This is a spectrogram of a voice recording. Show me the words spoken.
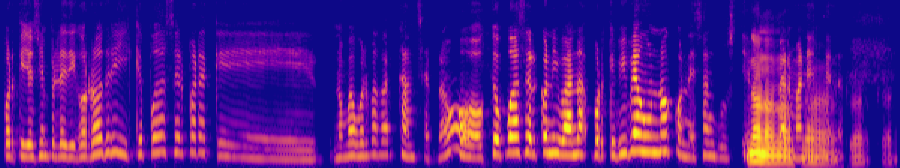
porque yo siempre le digo, Rodri, ¿qué puedo hacer para que no me vuelva a dar cáncer, no? O qué puedo hacer con Ivana, porque vive uno con esa angustia no, no, no. permanente. claro, ¿no? claro, claro.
